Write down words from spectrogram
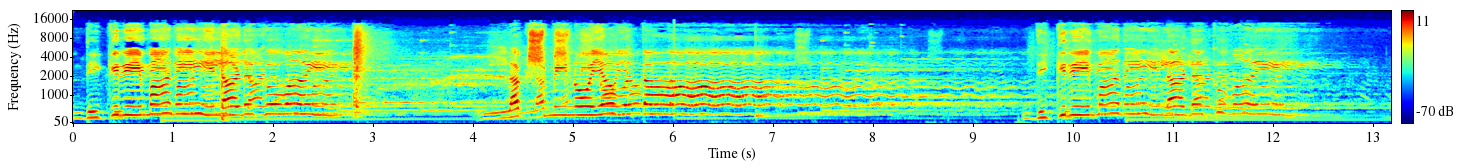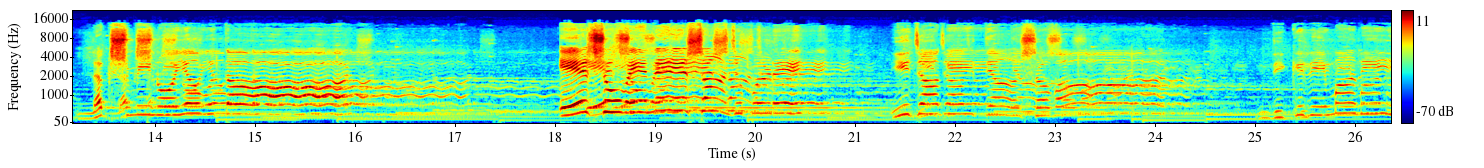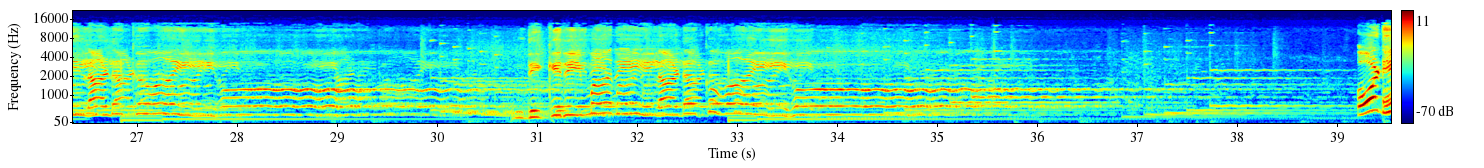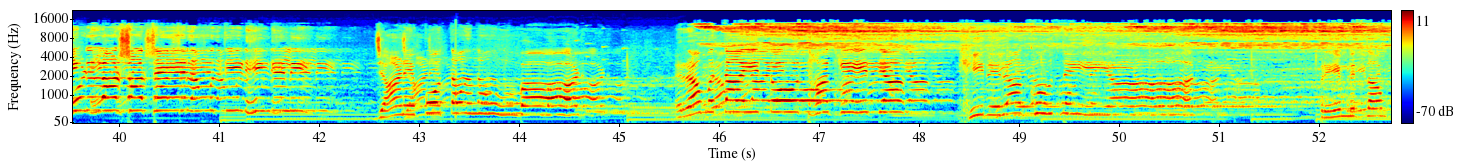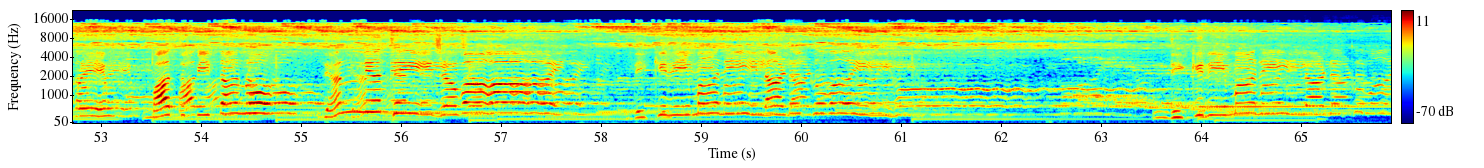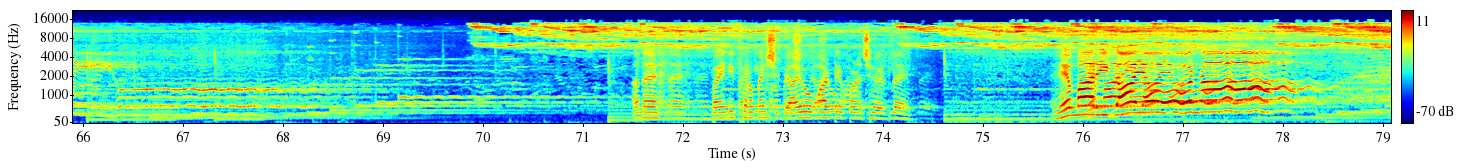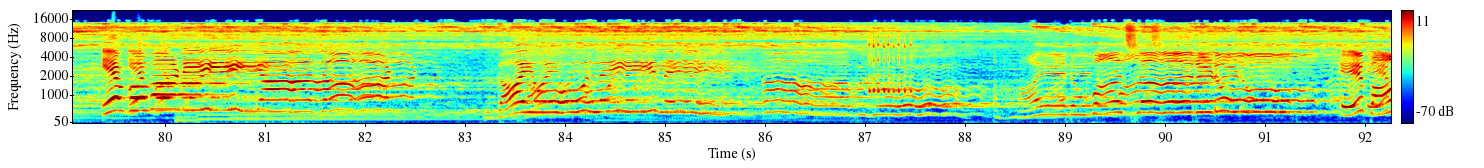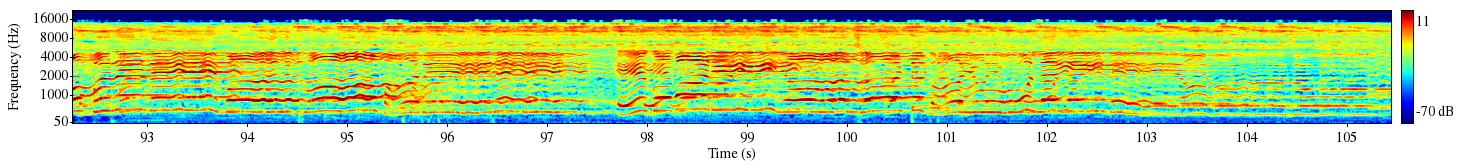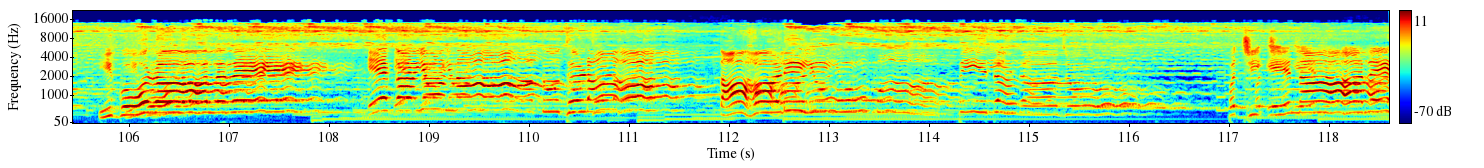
દીકરી મારી લાડકવાઈ, લક્ષ્મીનો અવતાર. દીકરી મારી લાડકવાઈ, લક્ષ્મીનો અવતાર. એ સુવે ને સાંજ પડે, ઈ જાગે ત્યાં સવાર. દીકરી મારી લાડકવાઈ હો. દીકરી મારી લાડકવાઈ હો. ઓ ઢીંગલા સાથે રમતી ઢીંગલી જાણે પોતાનું બાળ. રમતાય તો થાકે ત્યાં ખીર રાખું તૈયાર. પ્રેમતા પ્રેમ માત પિતાનો ધન્ય થઈ જવાય. દીકરી મારી લાડકવાઈ હો દીકરી મારી લાડકવાઈ હો. અને ભાઈની ફરમાઈશ ગાયો માટે પણ છે એટલે. હે મારી ગાયો ના એ ગોવડિયા ગાયો લઈને આવજો. બાંભરને ઈ ગોરાલ રે એ ગાયો ના દૂધડા તાહાડીયુમાં પીધા પછી એના રે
